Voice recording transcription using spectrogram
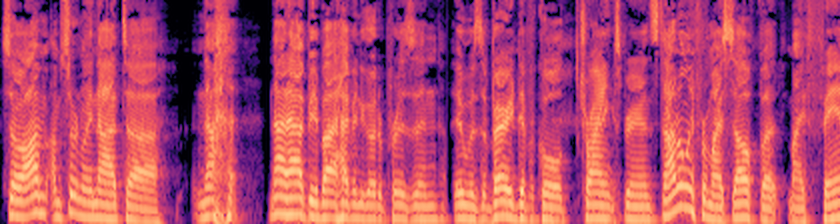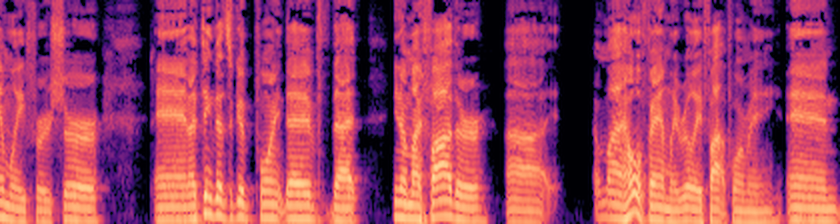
so I'm, I'm certainly not, uh, not, not happy about having to go to prison. It was a very difficult, trying experience, not only for myself, but my family for sure. And I think that's a good point, Dave, that, you know, my father, uh, my whole family really fought for me and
